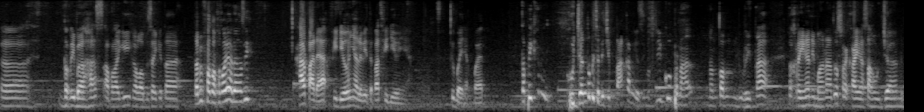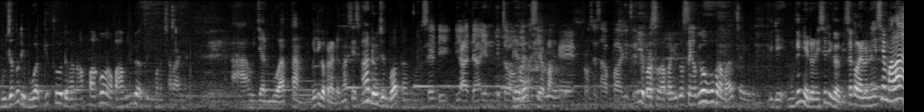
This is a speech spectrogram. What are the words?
eh, untuk dibahas apalagi kalau bisa kita tapi foto-fotonya ada gak sih? Hal pada videonya lebih tepat videonya. Itu banyak banget. Tapi kan hujan tuh bisa diciptakan gak sih? Maksudnya gue pernah nonton berita kekeringan di mana terus rekayasa hujan. Hujan tuh dibuat gitu dengan apa? Gue gak paham juga tuh gimana caranya. Ah, hujan buatan. Gue juga pernah dengar sih Ada sebenarnya. hujan buatan. Maksudnya di, diadain gitu sama Diadain, manusia iya. pakai proses apa gitu. Iya proses apa gitu. Seingat gue gue pernah baca gitu. Di, mungkin di Indonesia juga bisa. Kalau Indonesia malah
